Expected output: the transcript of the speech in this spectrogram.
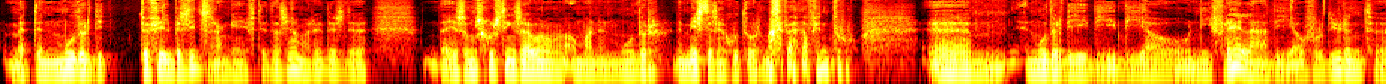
met een moeder die te veel bezitsdrang heeft. Dat is jammer. Hè? Dus de, dat je soms goesting zou hebben om, om, aan een moeder, de meeste zijn goed hoor, maar af en toe, um, een moeder die, die, die jou niet vrijlaat, die jou voortdurend. Uh,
